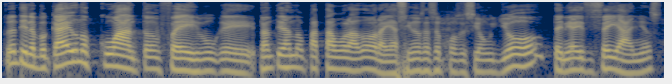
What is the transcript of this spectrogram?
¿Tú entiendes? Porque hay unos cuantos en Facebook que están tirando pata voladora y así no se hace oposición. Yo tenía 16 años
